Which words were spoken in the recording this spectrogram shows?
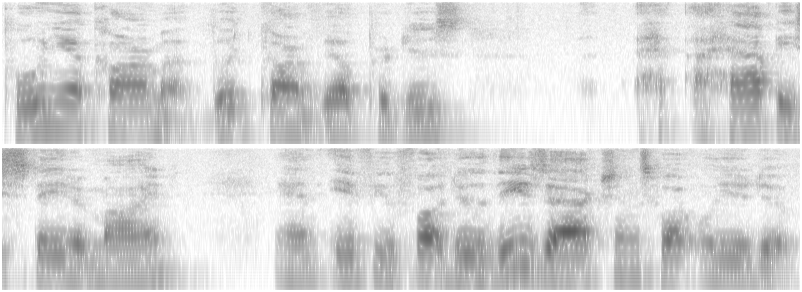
punya karma, good karma. They'll produce a happy state of mind. And if you do these actions, what will you do?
